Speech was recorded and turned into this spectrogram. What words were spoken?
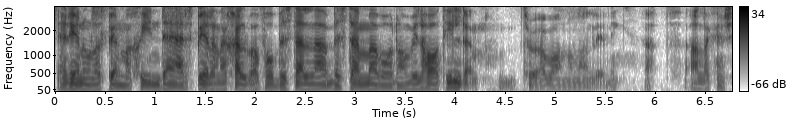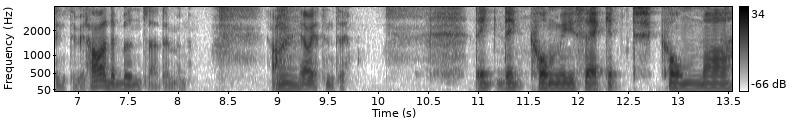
en renodlad spelmaskin där spelarna själva får beställa, bestämma vad de vill ha till den. Tror jag var någon anledning. Att alla kanske inte vill ha det bundlade, men ja, Mm. jag vet inte. Det, det kommer ju säkert komma,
